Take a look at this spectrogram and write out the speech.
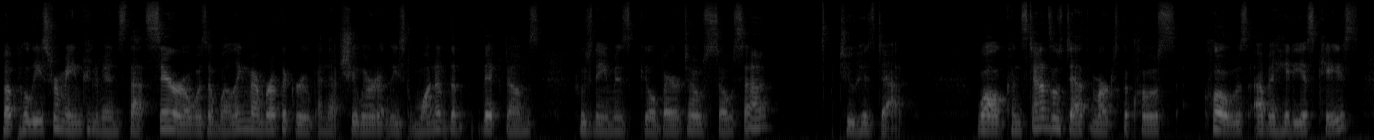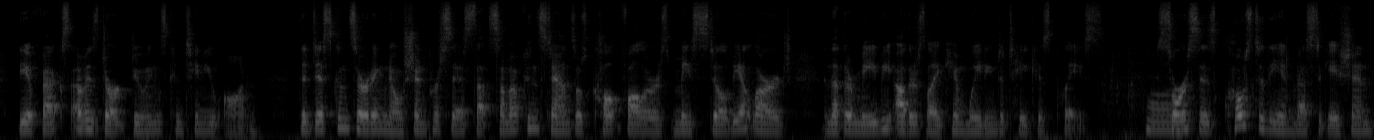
But police remain convinced that Sarah was a willing member of the group and that she lured at least one of the victims, whose name is Gilberto Sosa, to his death. While Constanzo's death marks the close close of a hideous case, the effects of his dark doings continue on. The disconcerting notion persists that some of Constanzo's cult followers may still be at large and that there may be others like him waiting to take his place. Hmm. Sources close to the investigation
